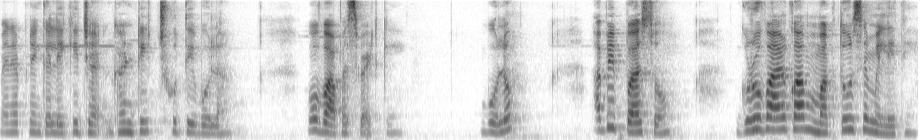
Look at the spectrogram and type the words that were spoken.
मैंने अपने गले की घंटी छूती बोला। वो वापस बैठ गई। बोलो, अभी परसों गुरुवार को आप मकतूर से मिली थी,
